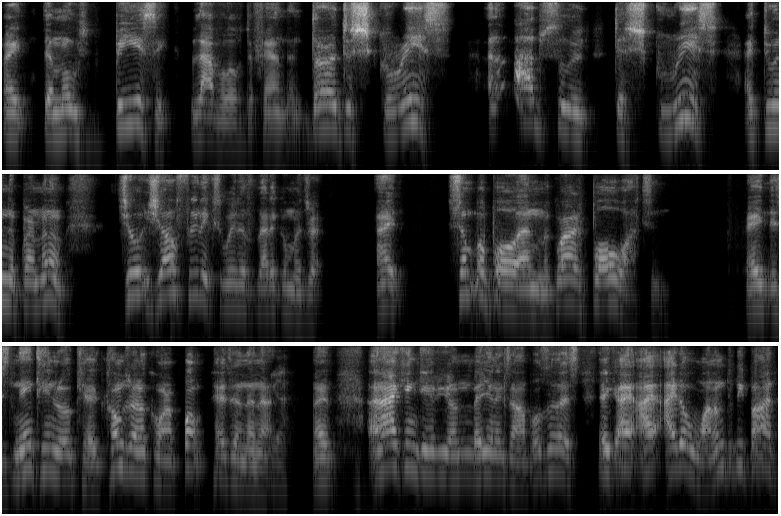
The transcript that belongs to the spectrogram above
right? The most basic level of defending. They're a disgrace, an absolute disgrace at doing the bare minimum. Joe, Joao Felix with Atletico Madrid, right? Simple ball and Maguire's ball watching, right? This 19 year old kid comes around the corner, bump, heads in the net. Yeah. Right? And I can give you a million examples of this. Like I, I, I don't want him to be bad.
